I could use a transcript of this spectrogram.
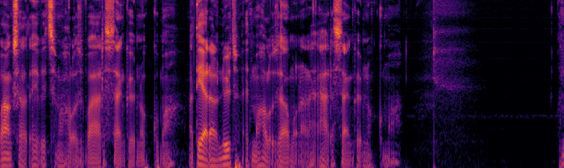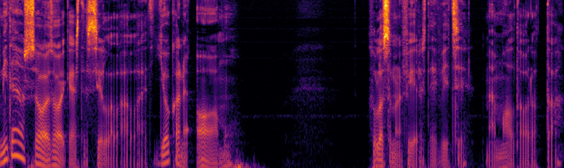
vai onko se, että ei vitsi, mä haluaisin vaan jäädä sänkyyn nukkumaan. Mä tiedän nyt, että mä haluaisin aamuna jäädä sänkyyn nukkumaan. Mutta mitä jos se olisi oikeasti sillä lailla, että jokainen aamu sulla on semmoinen fiilis, että ei vitsi, mä en malta odottaa.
